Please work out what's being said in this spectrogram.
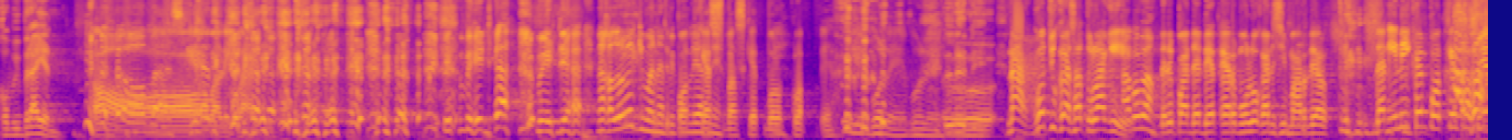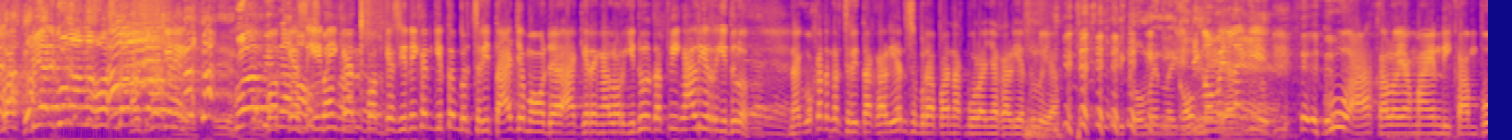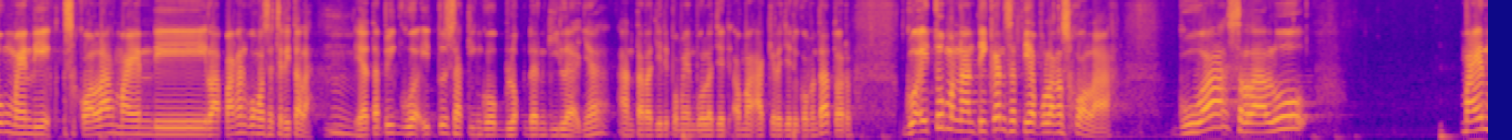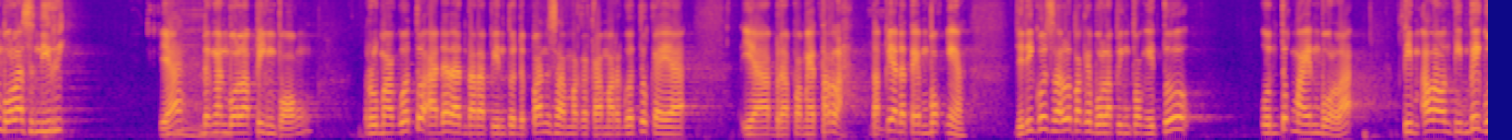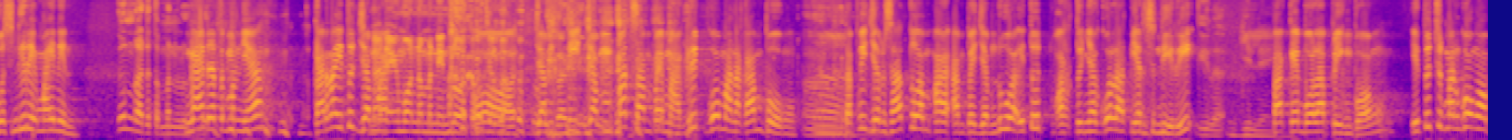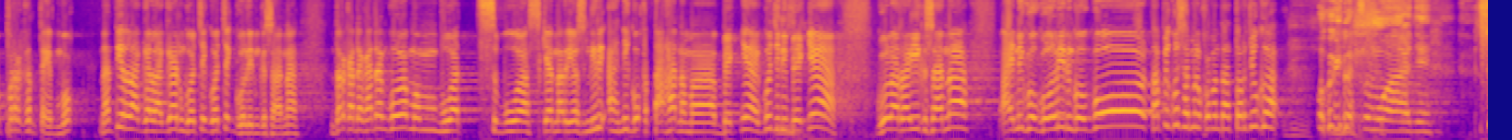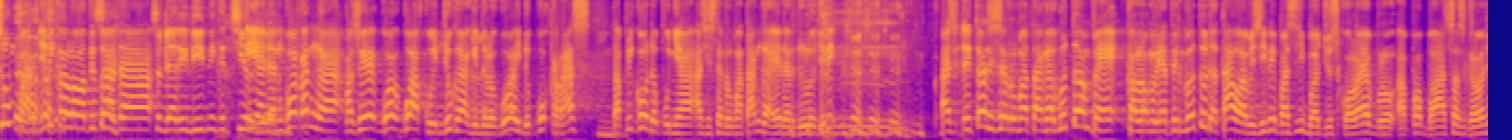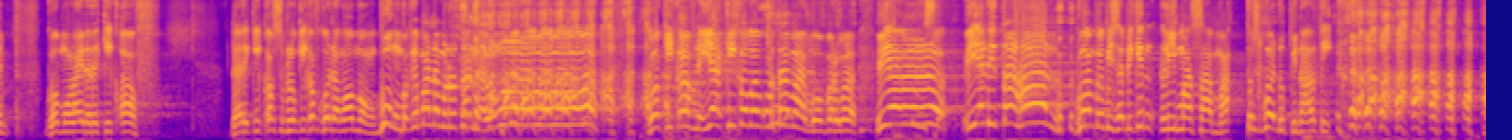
Kobe Bryant. Oh, basket. balik lagi. Ya, beda, beda. Nah kalau lu gimana Pip podcast basketball club ya. Iya boleh, boleh. Nah, gue juga satu lagi. Apa, Bang? Daripada dead air mulu kan si Mardel. Dan ini kan podcast maksud biar, gua, biar gue gak nge-host banget. maksud gua gini. Gue biar nggak podcast ini banget. kan podcast ini kan kita bercerita aja mau udah akhirnya ngalor ngidul tapi ngalir gitu loh. Nah, gue kan denger cerita kalian seberapa anak bolanya kalian dulu ya. Di komen lagi. Di komen ya. lagi. gua kalau yang main di kampung, main di sekolah, main di lapangan gua nggak usah cerita lah. Ya tapi gua itu saking goblok dan gilanya antara jadi pemain bola jadi sama akhirnya jadi komentator, gua itu menantikan setiap pulang sekolah, gua selalu main bola sendiri. Ya, dengan bola pingpong. Rumah gua tuh ada antara pintu depan sama ke kamar gua tuh kayak ya berapa meter lah, tapi ada temboknya. Jadi gue selalu pakai bola pingpong itu untuk main bola tim A lawan tim B gue sendiri yang mainin Itu nggak ada temen lu. nggak ada temennya karena itu jam Gak ada yang mau nemenin lo. Oh, jam jam 4 sampai maghrib gue mana kampung. Tapi jam 1 am- sampai jam 2 itu waktunya gue latihan sendiri. Gila. Gila. Pakai bola pingpong. Itu cuman gue ngoper ke tembok. Nanti laga-lagaan gocek-gocek golin ke sana. Ntar kadang-kadang gue membuat sebuah skenario sendiri. Ah ini gue ketahan sama backnya. Gue jadi backnya. Gue lari ke sana. Ah ini gue golin, gue gol. Tapi gue sambil komentator juga. Oh gila semuanya. Sumpah. jadi kalau waktu itu ada Sedari dini kecil Iya ya. dan gua kan nggak, maksudnya gua gua akuin juga gitu loh. Gua hidup gua keras, tapi gua udah punya asisten rumah tangga ya dari dulu. Jadi as- itu asisten rumah tangga gua tuh sampai kalau ngeliatin gua tuh udah tahu habis ini pasti baju sekolahnya apa bahasa segala macam. Gua mulai dari kick off. Dari kick off sebelum kick off gue udah ngomong, Bung bagaimana menurut anda? gue kick off nih, ya kick off babak pertama. Gue per iya, iya ditahan. Gue sampai bisa bikin lima sama, terus gue adu penalti.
